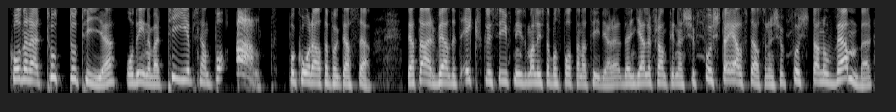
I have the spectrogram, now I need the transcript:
Koden är TOTO10 och det innebär 10% på allt på krauta.se. Detta är väldigt exklusivt, ni som har lyssnat på spottarna tidigare. Den gäller fram till den 21.11, alltså den 21 november.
